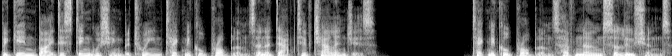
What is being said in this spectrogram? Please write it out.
Begin by distinguishing between technical problems and adaptive challenges. Technical problems have known solutions,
